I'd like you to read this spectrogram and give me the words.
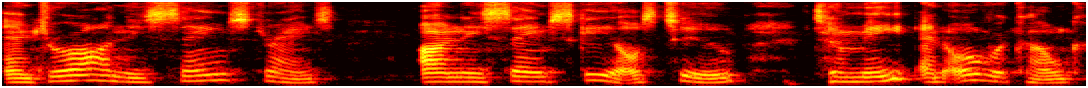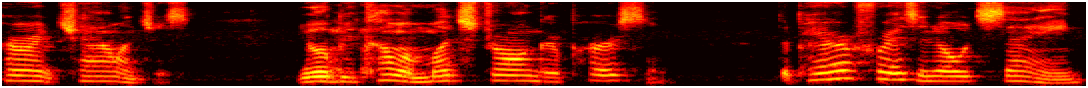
and draw on these same strengths on these same skills too to meet and overcome current challenges. You will mm-hmm. become a much stronger person. To paraphrase an old saying,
